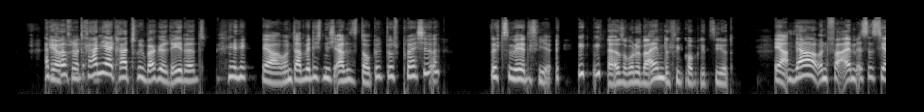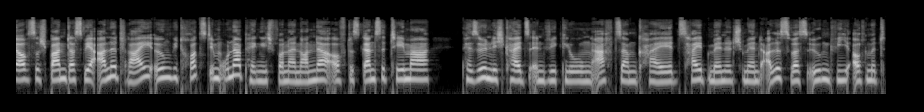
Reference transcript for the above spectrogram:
Hab ja. ich mit Tanja gerade drüber geredet. ja, und damit ich nicht alles doppelt bespreche, sitzen wir jetzt hier. ja, also da ein bisschen kompliziert. Ja. ja, und vor allem ist es ja auch so spannend, dass wir alle drei irgendwie trotzdem unabhängig voneinander auf das ganze Thema Persönlichkeitsentwicklung, Achtsamkeit, Zeitmanagement, alles, was irgendwie auch mit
